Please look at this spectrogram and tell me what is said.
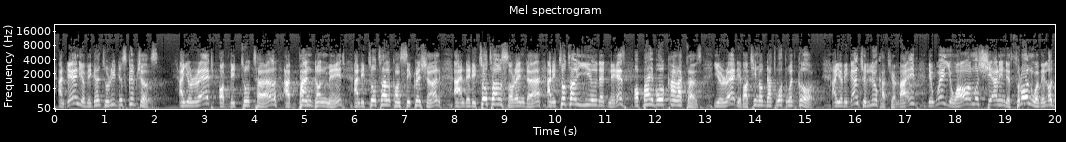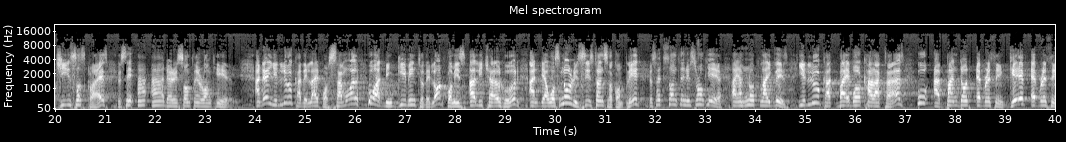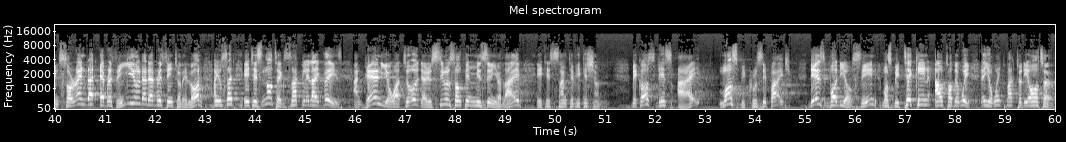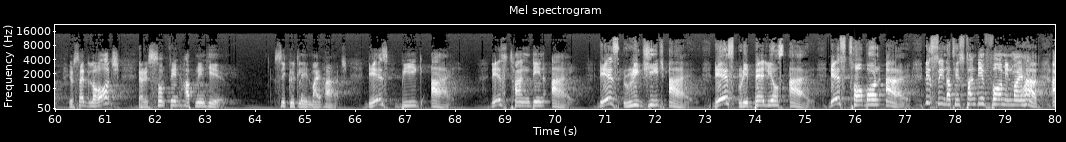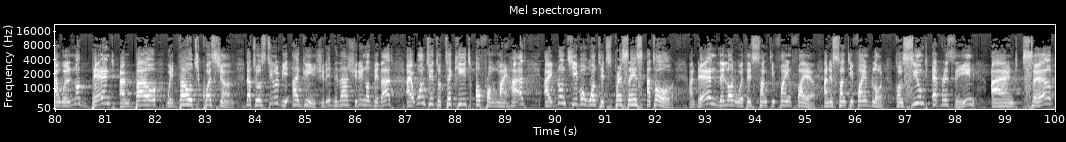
And then you begin to read the scriptures. And you read of the total abandonment and the total consecration and the, total surrender and the total yieldedness of Bible characters. You read about Enoch that walked with God and you began to look at your life, the way you were almost sharing the throne with the Lord Jesus Christ, you say, ah, ah, there is something wrong here. And then you look at the life of Samuel, who had been given to the Lord from his early childhood, and there was no resistance or complaint. You said, something is wrong here. I am not like this. You look at Bible characters who abandoned everything, gave everything, surrendered everything, yielded everything to the Lord, and you said, it is not exactly like this. And then you were told there is still something missing in your life. It is sanctification. Because this I must be crucified. This body of sin must be taken out of the way. Then you went back to the altar. You said, Lord, there is something happening here secretly in my heart. This big eye, this standing eye, this rigid eye, this rebellious eye, this stubborn eye, this sin that is standing firm in my heart and will not bend and bow without question. That will still be arguing. Should it be that? Should it not be that? I want you to take it off from my heart. I don't even want its presence at all. And then the Lord with his sanctifying fire and the sanctifying blood consumed everything and self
